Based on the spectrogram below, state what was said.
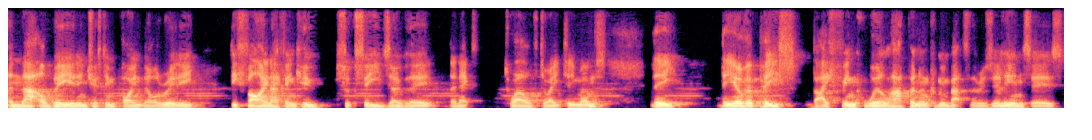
and that'll be an interesting point that'll really define, I think, who succeeds over the, the next 12 to 18 months. The the other piece that I think will happen, and coming back to the resilience, is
